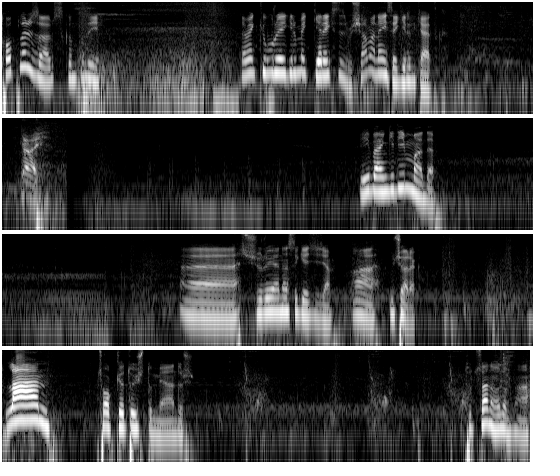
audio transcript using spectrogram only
Toplarız abi sıkıntı değil. Demek ki buraya girmek gereksizmiş ama neyse girdik artık. Ay. İyi ben gideyim madem. Ee, şuraya nasıl geçeceğim? Ha uçarak. Lan! Çok kötü uçtum ya dur. Tutsana oğlum ha.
